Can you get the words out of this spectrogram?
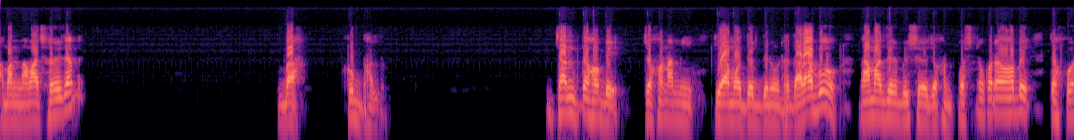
আমার নামাজ হয়ে যাবে? বাহ, খুব ভালো। জানতে হবে যখন আমি কিয়ামতের দিন উঠে দাঁড়াবো, নামাজের বিষয়ে যখন প্রশ্ন করা হবে, তখন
